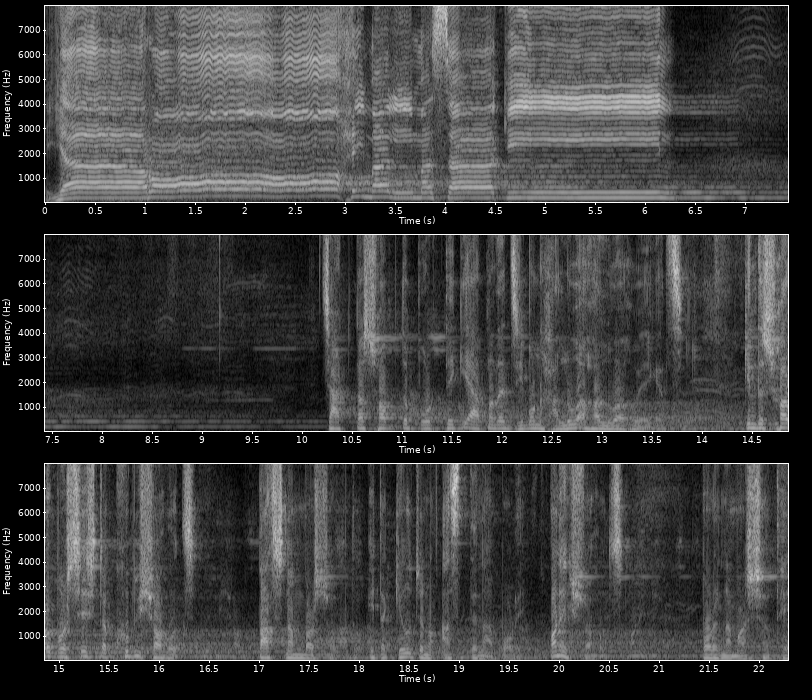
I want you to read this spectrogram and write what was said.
يا راحم المساكين চারটা শব্দ পড়তে গিয়ে আপনাদের জীবন হালুয়া হালুয়া হয়ে গেছে কিন্তু সর্বশেষটা খুবই সহজ পাঁচ নাম্বার শব্দ এটা কেউ যেন আসতে না পড়ে অনেক সহজ পড়েন আমার সাথে।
